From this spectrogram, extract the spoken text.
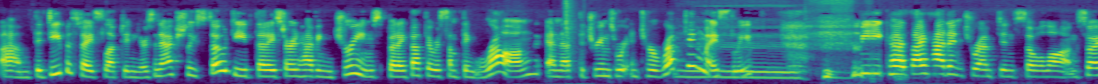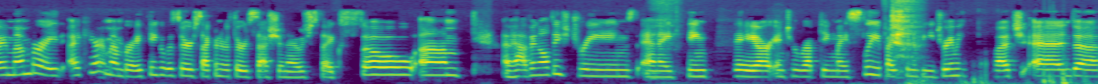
um, the deepest I'd slept in years, and actually so deep that I started having dreams, but I thought there was something wrong and that the dreams were interrupting mm. my sleep mm. because I hadn't dreamt in so long. So I remember, I, I can't remember, I think it was their second or third session. I was just like, so um, I'm having all these dreams and I think they are interrupting my sleep. I shouldn't be dreaming so much. And uh,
